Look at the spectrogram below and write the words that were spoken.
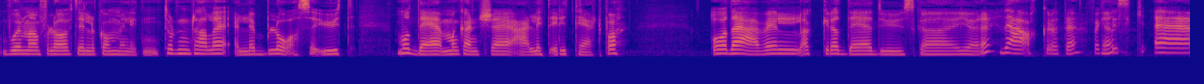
hvor man får lov til å komme med en liten tordentale eller blåse ut mot det man kanskje er litt irritert på. Og det er vel akkurat det du skal gjøre? Det er akkurat det, faktisk. Eh,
